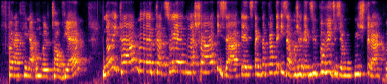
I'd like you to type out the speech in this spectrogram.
w parafii na Umultowie. No i tam e, pracuje nasza Iza, więc tak naprawdę Iza może więcej powiedzieć o Misztraku.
